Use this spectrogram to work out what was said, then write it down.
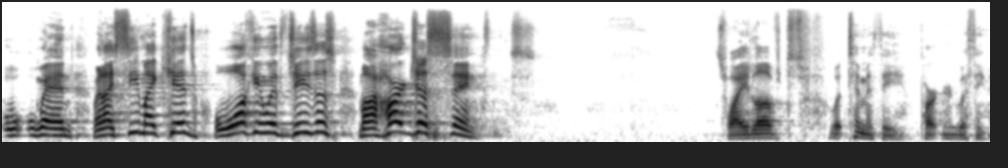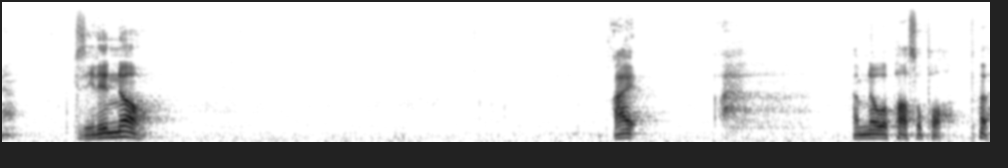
when, when I see my kids walking with Jesus, my heart just sings. That's why he loved what Timothy partnered with him, because he didn't know. I, I'm no Apostle Paul.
